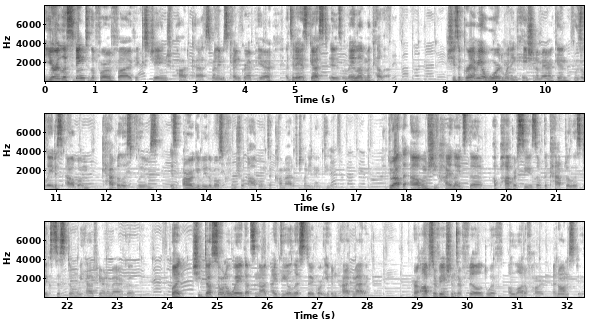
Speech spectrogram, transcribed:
You're listening to the 405 Exchange podcast. My name is Ken Grand-Pierre, and today's guest is Layla McCalla. She's a Grammy Award winning Haitian American whose latest album, Capitalist Blues, is arguably the most crucial album to come out of 2019. Throughout the album, she highlights the hypocrisies of the capitalistic system we have here in America. But she does so in a way that's not idealistic or even pragmatic. Her observations are filled with a lot of heart and honesty.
